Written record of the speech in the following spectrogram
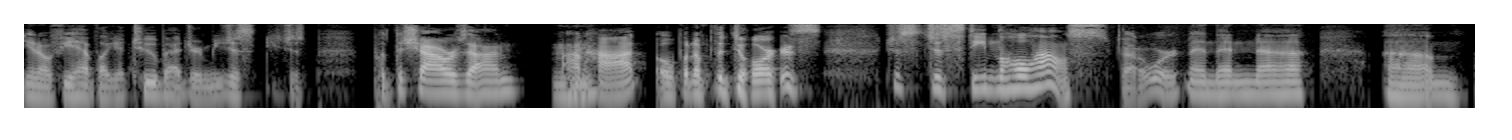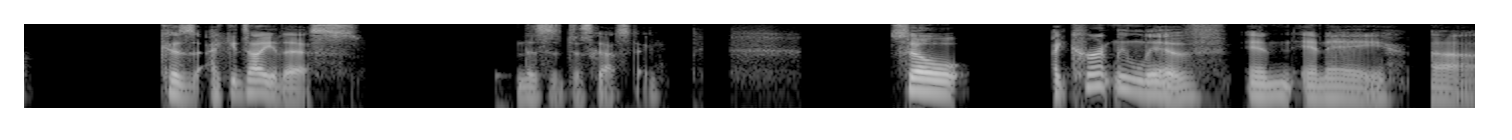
you know, if you have like a two bedroom, you just you just put the showers on on Mhm. hot, open up the doors, just just steam the whole house, That'll work. and then uh, um, because I can tell you this, this is disgusting. So, I currently live in in a uh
